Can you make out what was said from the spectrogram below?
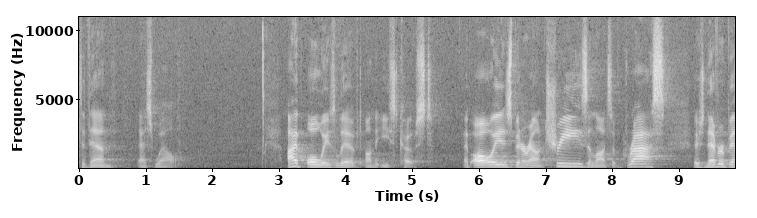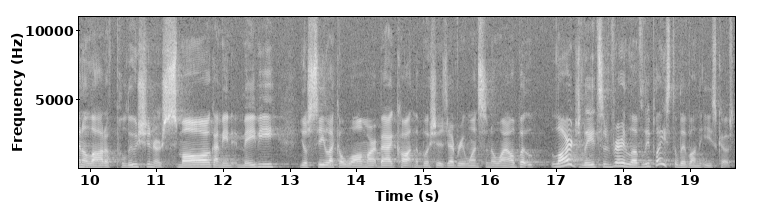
to them as well. I've always lived on the East Coast. I've always been around trees and lots of grass. There's never been a lot of pollution or smog. I mean, maybe You'll see like a Walmart bag caught in the bushes every once in a while, but largely, it's a very lovely place to live on the East Coast.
